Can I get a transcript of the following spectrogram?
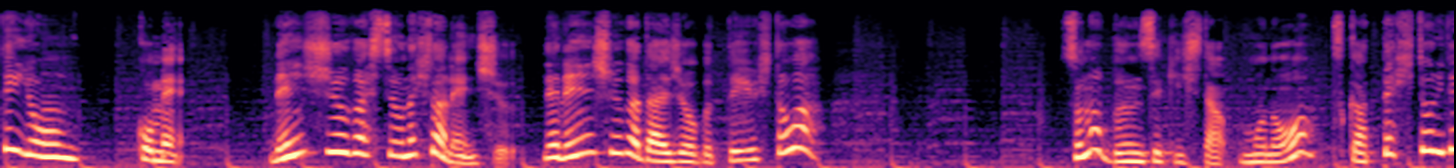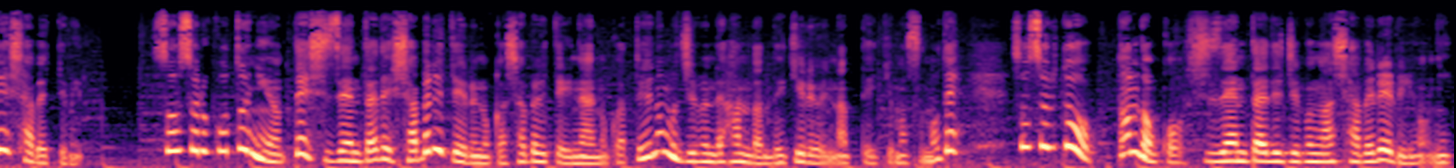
で4個目練習が必要な人は練習。で練習が大丈夫っていう人はその分析したものを使って一人で喋ってみる。そうすることによって自然体で喋れているのか喋れていないのかっていうのも自分で判断できるようになっていきますのでそうするとどんどんこう自然体で自分が喋れるように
